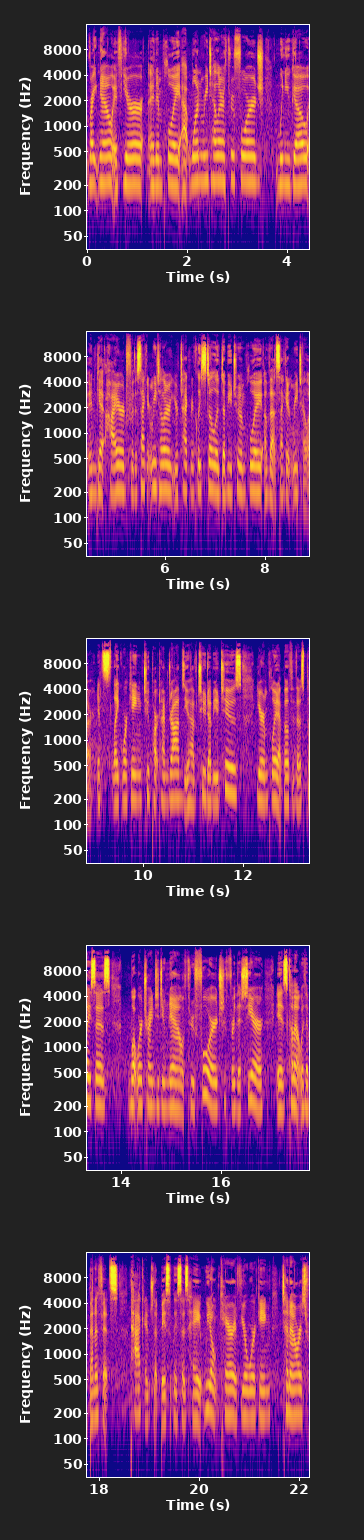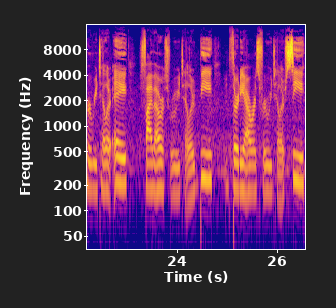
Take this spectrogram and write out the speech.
right now, if you're an employee at one retailer through Forge, when you go and get hired for the second retailer, you're technically still a W 2 employee of that second retailer. It's like working two part time jobs. You have two W 2s, you're employed at both of those places. What we're trying to do now through Forge for this year is come out with a benefits package that basically says, hey, we don't care if you're working 10 hours for retailer A, 5 hours for retailer B, and 30 hours for retailer C.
